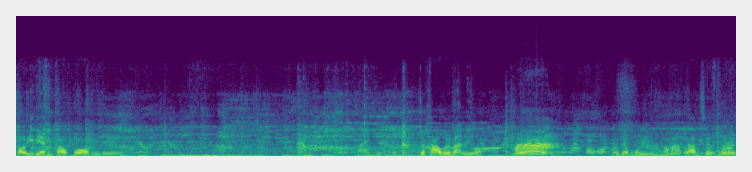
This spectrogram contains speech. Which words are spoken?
เป่าอีเบียนขาวพ่อมันเด้จะเข้าไปบ้านอีกบ่มาไม่จะมือเอามาตามเสื้อเลย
